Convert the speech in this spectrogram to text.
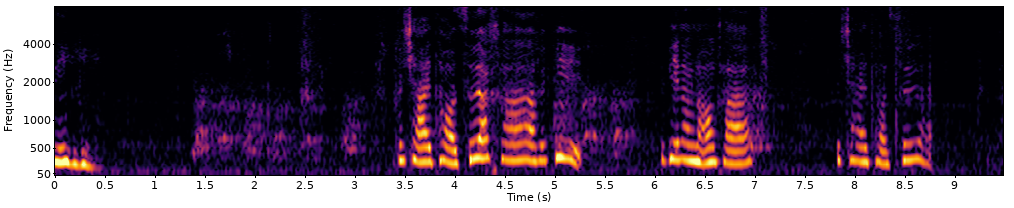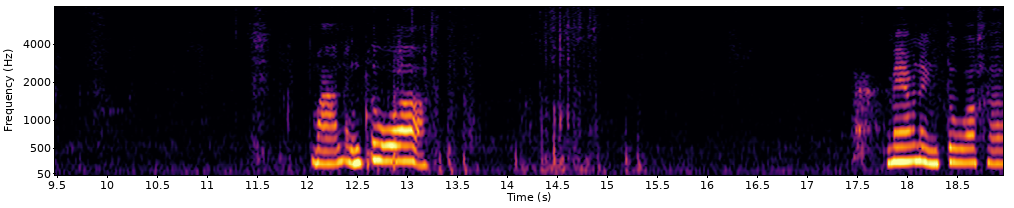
นี่ ผู้ชายถอดเสื้อค่ะ พี่พี่พี่พี่น้องๆคะผู้ชายถอดเสื้อหมาหนึ่งตัว แมวหนึ่งตัวค่ะ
